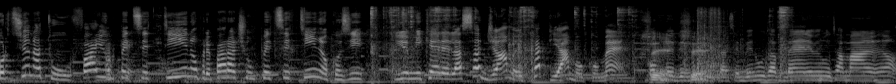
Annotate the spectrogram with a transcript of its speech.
porziona tu, fai un pezzettino, preparaci un pezzettino così io e Michele l'assaggiamo e capiamo com'è. Sì, Come è sì. venuta, se è venuta bene, è venuta male. No,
